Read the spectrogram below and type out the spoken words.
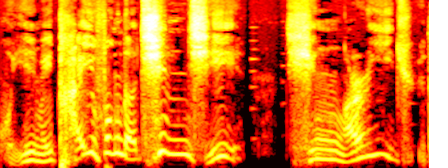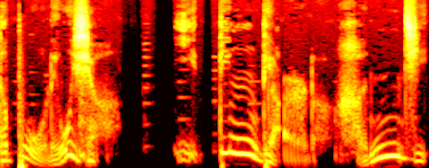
会因为台风的侵袭，轻而易举的不留下一丁点儿的痕迹。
